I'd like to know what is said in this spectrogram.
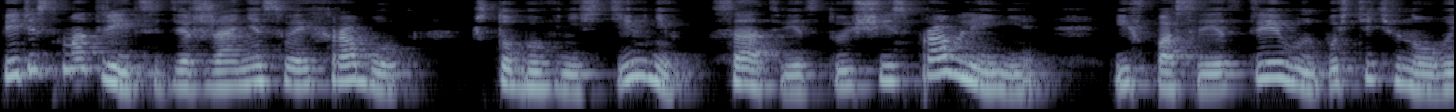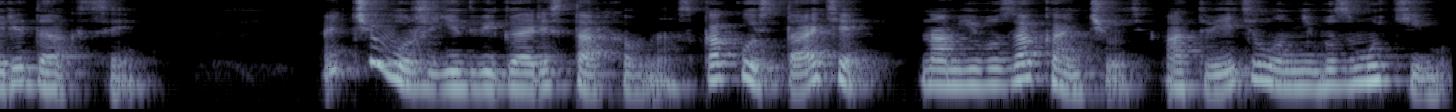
пересмотреть содержание своих работ, чтобы внести в них соответствующие исправления и впоследствии выпустить в новой редакции. «Отчего же, Едвига Аристарховна, с какой стати нам его заканчивать?» – ответил он невозмутимо.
